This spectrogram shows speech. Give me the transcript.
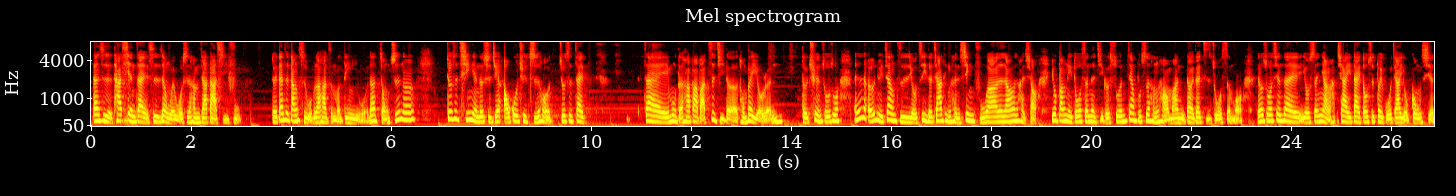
但是他现在是认为我是他们家大媳妇。对，但是当时我不知道他怎么定义我。那总之呢，就是七年的时间熬过去之后，就是在在穆德他爸爸自己的同辈友人的劝说说，哎，儿女这样子有自己的家庭很幸福啊，然后很小又帮你多生了几个孙，这样不是很好吗？你到底在执着什么？然后说现在有生养下一代都是对国家有贡献，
